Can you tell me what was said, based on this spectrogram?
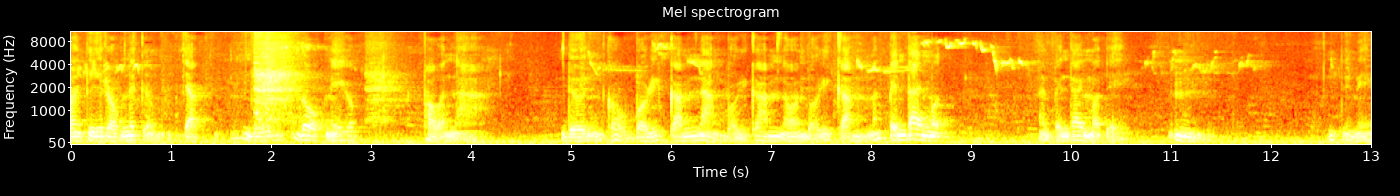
บางทีเรานึกจากดูโลกนี้ก็ภาวนา เดินก็บริกรรมนั่งบริกรรมนอนบริกรรม มันเป็นได้หมด มันเป็นได้หมดเองอืมทีนี้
